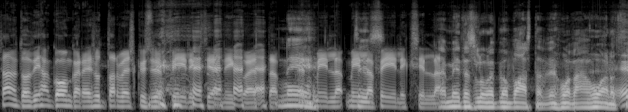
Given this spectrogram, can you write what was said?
Sä nyt oot ihan konkari, ei sun tarvitse kysyä fiiliksiä, niin kuin, että, Niin, että millä, millä siis- fiiliksillä. Ja mitä sä luulet, että mä vastaan? Huon vähän huonot.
